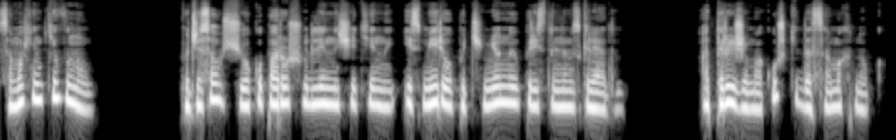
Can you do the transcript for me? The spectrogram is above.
Самохин кивнул. Почесал щеку, поросшую длинной щетиной, и смерил подчиненную пристальным взглядом. От рыжей макушки до самых ног.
